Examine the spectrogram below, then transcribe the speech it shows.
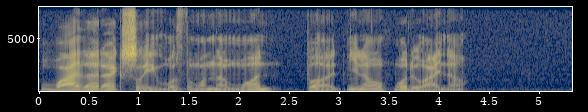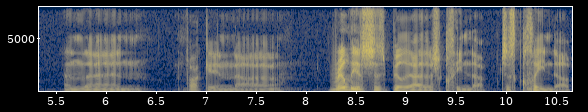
why that actually was the one that won, but you know what do I know? And then fucking uh, really it's just Billie Eilish cleaned up, just cleaned up,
